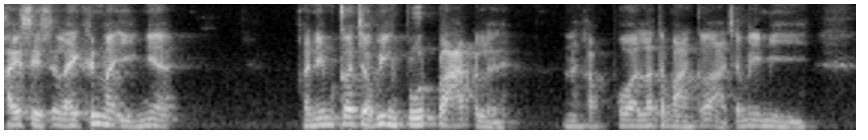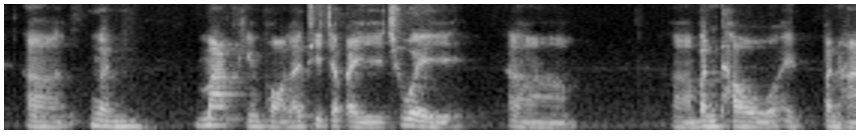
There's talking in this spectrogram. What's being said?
คริสิสอะไรขึ้นมาอีกเนี่ยคราวนี้มันก็จะวิ่งปลูดปลาดไปเลยนะครับเพราะรัฐบาลก็อาจจะไม่มีเงินมากเพียงพอแล้วที่จะไปช่วยบรรเทาปัญหา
